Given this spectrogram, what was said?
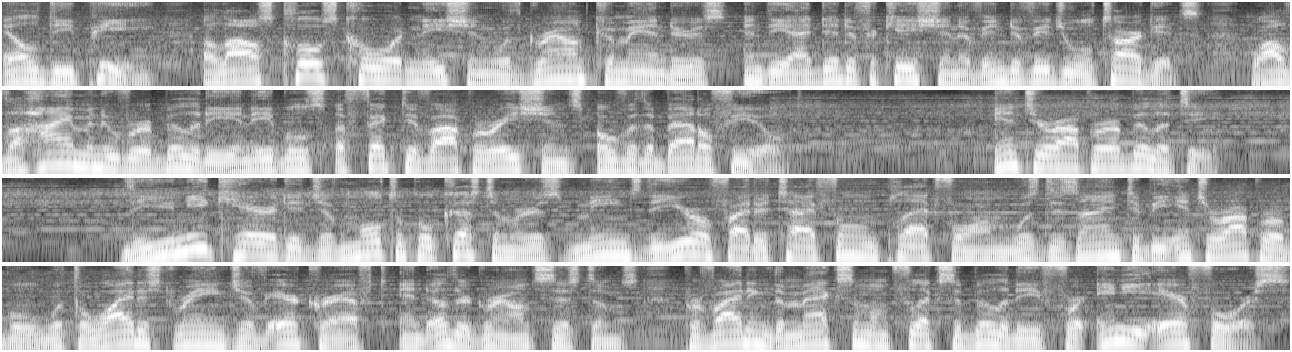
LDP, allows close coordination with ground commanders and the identification of individual targets, while the high maneuverability enables effective operations over the battlefield. Interoperability the unique heritage of multiple customers means the Eurofighter Typhoon platform was designed to be interoperable with the widest range of aircraft and other ground systems, providing the maximum flexibility for any air force.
